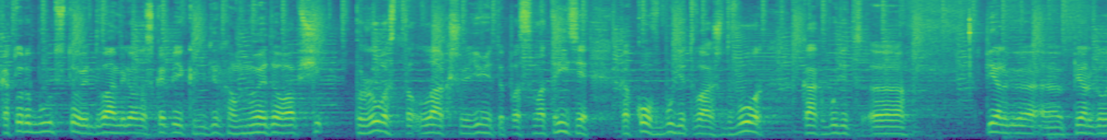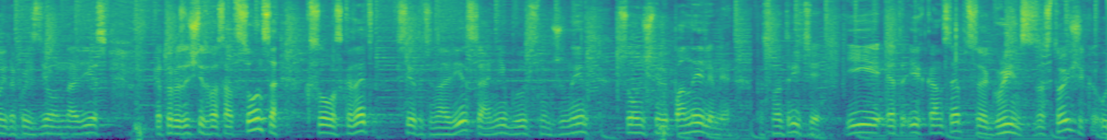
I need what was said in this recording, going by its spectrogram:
который будет стоить 2 миллиона с копейками дирхам. Но это вообще просто luxury юниты. Посмотрите, каков будет ваш двор, как будет э, перго, э, перголый такой сделан навес, который защитит вас от солнца. К слову сказать, все эти навесы, они будут снабжены солнечными панелями. Посмотрите, и это их концепция Greens застройщика, у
